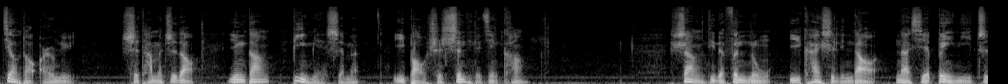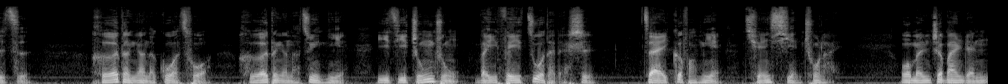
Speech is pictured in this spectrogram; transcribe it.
教导儿女，使他们知道应当避免什么，以保持身体的健康。上帝的愤怒一开始临到那些悖逆之子，何等样的过错，何等样的罪孽，以及种种为非作歹的事，在各方面全显出来。我们这班人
